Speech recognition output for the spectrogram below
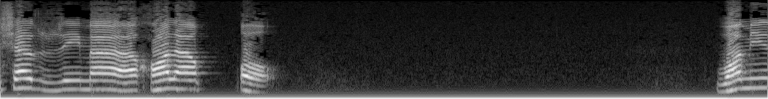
شر ما خلق. ومن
